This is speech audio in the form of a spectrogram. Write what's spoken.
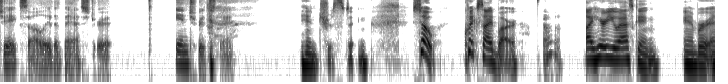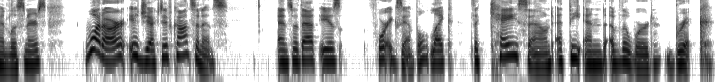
Jake Sully to master it. Interesting. Interesting. So, quick sidebar. Oh. I hear you asking, Amber and listeners, what are ejective consonants? And so that is, for example, like the K sound at the end of the word brick,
